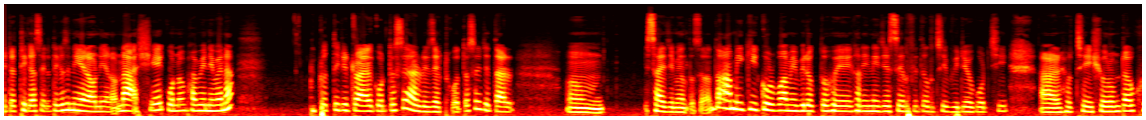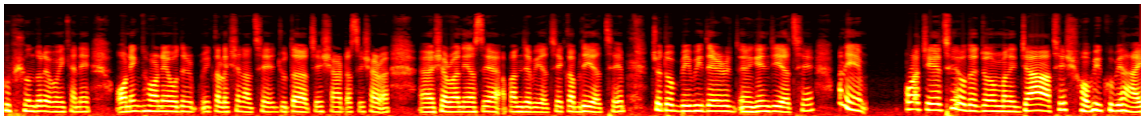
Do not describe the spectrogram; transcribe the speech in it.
এটা ঠিক আছে, এটা ঠিক আছে, নিয়ে নাও নিয়ে নাও। না, সে কোনোভাবে নেবে না। প্রত্যেকটি ট্রায়াল করতেছে আর রিজেক্ট করতেছে যে তার সাইজে মেলতেছে না। তো আমি কি করব? আমি বিরক্ত হয়ে খালি নিজে সেলফি তুলছি ভিডিও করছি। আর হচ্ছে এই শোরুমটাও খুব সুন্দর এবং এখানে অনেক ধরনের ওদের কালেকশন আছে। জুতা আছে শার্ট আছে, শারা- শেরওয়ানি আছে, পাঞ্জাবি আছে, কাবলি আছে, ছোট বেবিদের গেঞ্জি আছে। মানে ওরা চেয়েছে ওদের জন্য মানে যা আছে সবই খুবই হাই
